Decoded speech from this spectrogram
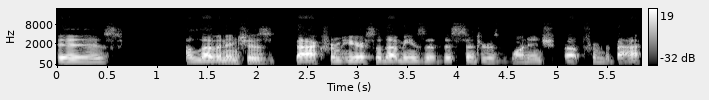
is 11 inches back from here. So that means that this center is one inch up from the back.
